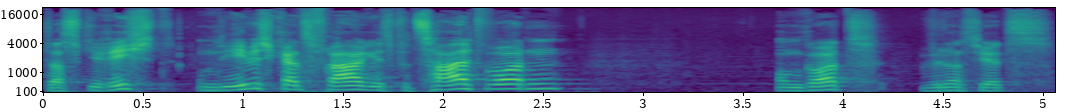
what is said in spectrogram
Das Gericht um die Ewigkeitsfrage ist bezahlt worden und Gott will uns jetzt,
